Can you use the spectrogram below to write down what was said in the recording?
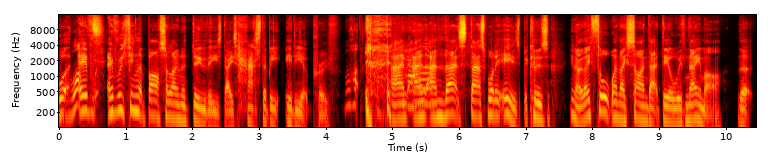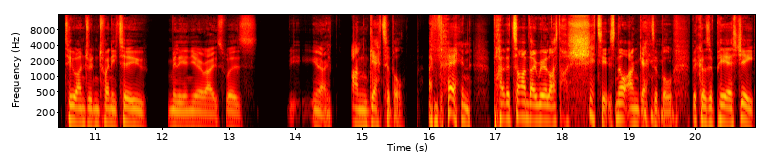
Well, What? ev- everything that Barcelona do these days has to be idiot proof. What? and and and that's that's what it is because you know they thought when they signed that deal with Neymar that 222 million euros was you know ungettable and then by the time they realized oh shit it's not ungettable because of PSG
